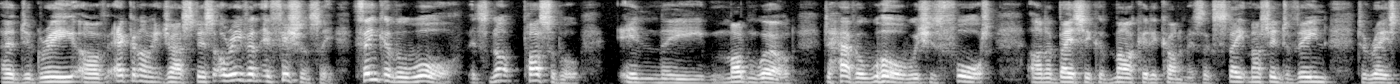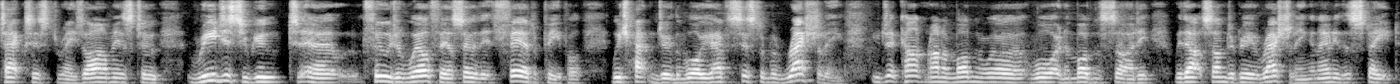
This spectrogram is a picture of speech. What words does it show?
a degree of economic justice or even efficiency. Think of a war. It's not possible in the modern world to have a war which is fought on a basic of market economies. The state must intervene to raise taxes, to raise armies, to redistribute uh, food and welfare so that it's fair to people, which happened during the war. You have a system of rationing. You can't run a modern war in a modern society without some degree of rationing, and only the state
